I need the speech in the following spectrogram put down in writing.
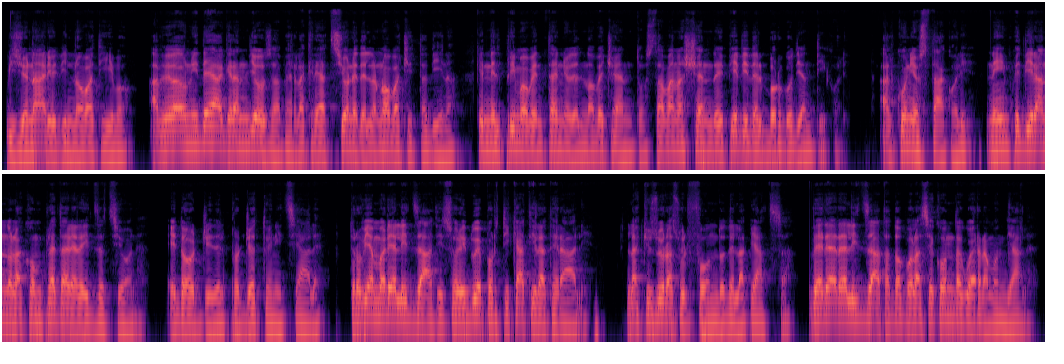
Visionario ed innovativo, aveva un'idea grandiosa per la creazione della nuova cittadina che nel primo ventennio del Novecento stava nascendo ai piedi del borgo di Anticoli. Alcuni ostacoli ne impediranno la completa realizzazione, ed oggi del progetto iniziale troviamo realizzati solo i due porticati laterali. La chiusura sul fondo della piazza verrà realizzata dopo la seconda guerra mondiale.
